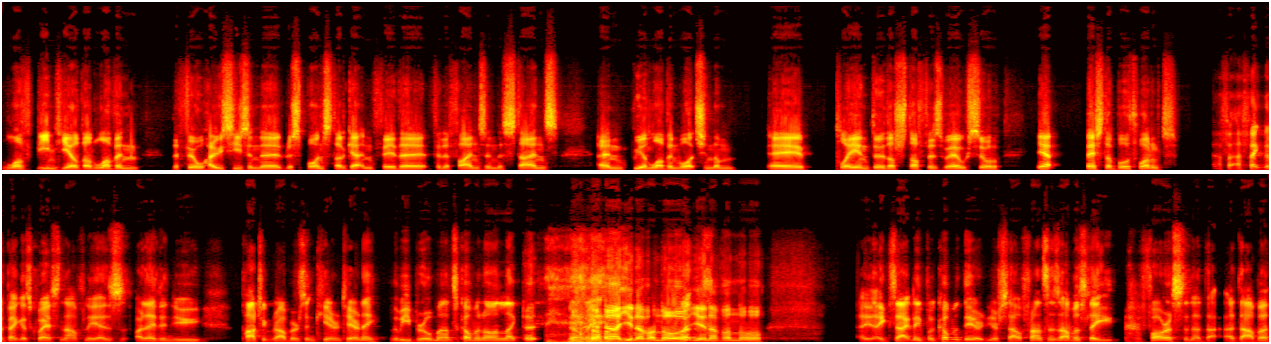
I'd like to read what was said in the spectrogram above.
love being here. They're loving the full houses and the response they're getting for the for the fans in the stands, and we're loving watching them uh, play and do their stuff as well. So, yeah, best of both worlds. I, think the biggest question, Anthony, is are they the new Patrick Roberts and Kieran Tierney? The wee bromance coming on, like uh, you never know. But, you never know. Exactly, but coming to yourself, Francis. Obviously, Forrest and Ad- Abada.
